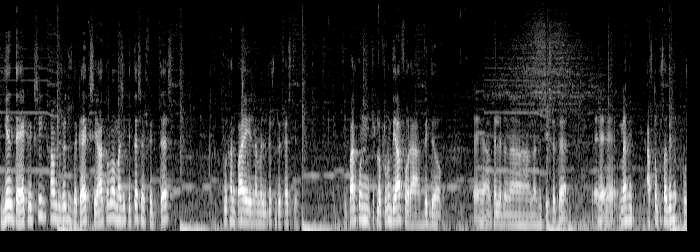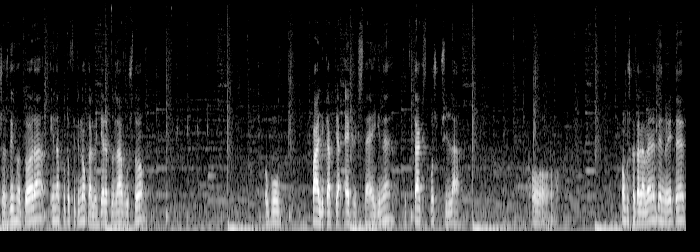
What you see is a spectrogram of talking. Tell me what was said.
γίνεται έκρηξη, χάνουν τη ζωή τους 16 άτομα μαζί και 4 φοιτητές που είχαν πάει να μελετήσουν το ηφαίστειο. Υπάρχουν, κυκλοφορούν διάφορα βίντεο, ε, αν θέλετε να, να ζητήσετε. Ε, μέχρι αυτό που, σας που σας δείχνω τώρα είναι από το φετινό καλοκαίρι, από τον Αύγουστο, όπου πάλι κάποια έκρηξη θα έγινε και κοιτάξτε πόσο ψηλά. Oh. Όπως καταλαβαίνετε εννοείται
